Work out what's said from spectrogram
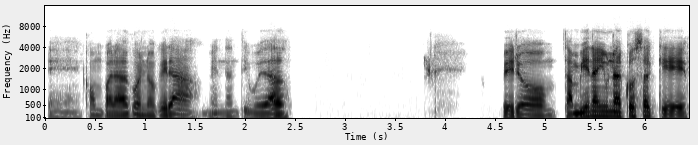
eh, comparado con lo que era en la antigüedad. Pero también hay una cosa que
